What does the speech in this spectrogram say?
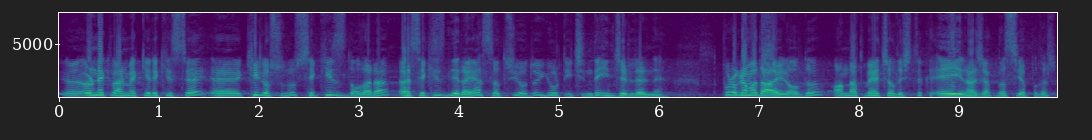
Ee, örnek vermek gerekirse e, kilosunu 8 dolara, e, 8 liraya satıyordu yurt içinde incirlerini. Programa dahil oldu. Anlatmaya çalıştık. E-ihracat nasıl yapılır?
